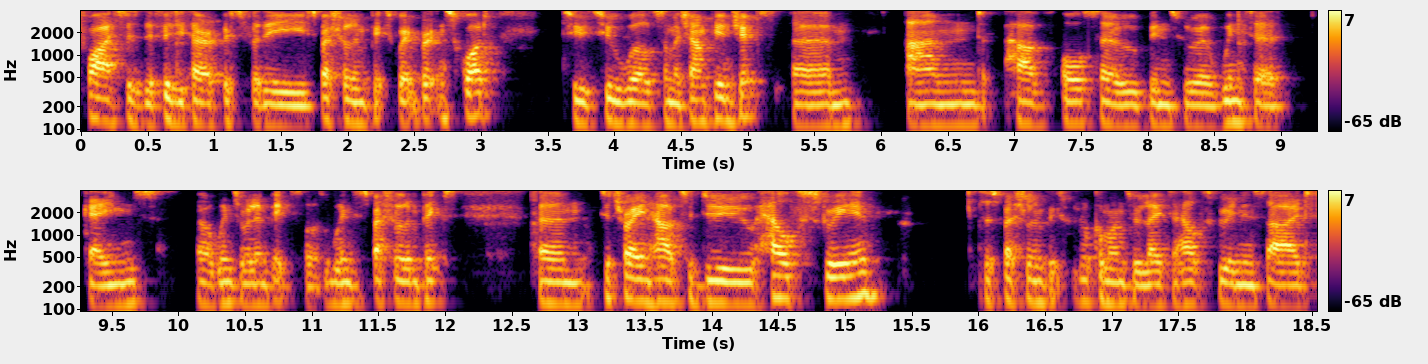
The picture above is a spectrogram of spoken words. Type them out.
twice as the physiotherapist for the Special Olympics Great Britain squad to two World Summer Championships, um, and have also been to a Winter Games, uh, Winter Olympics, or Winter Special Olympics, um, to train how to do health screening to Special Olympics, which we'll come on to later, health screening side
